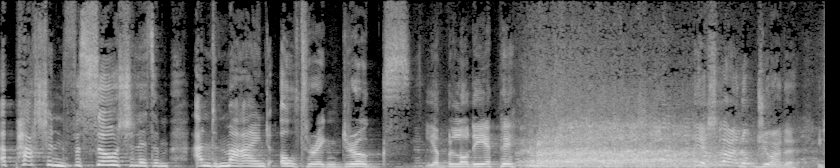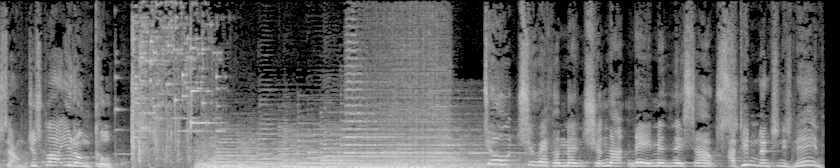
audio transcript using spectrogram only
a passion for socialism, and mind altering drugs. You bloody hippie. Yes, lighten up, Joanna. You sound just like your uncle. Don't you ever mention that name in this house. I didn't mention his name.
